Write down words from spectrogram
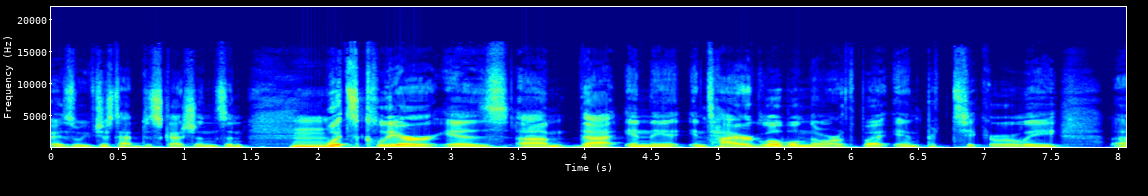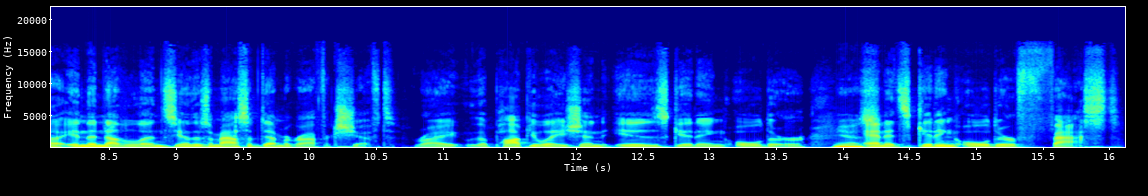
as we've just had discussions. And mm. what's clear is um, that in the entire global north, but in particularly uh, in the Netherlands, you know, there's a massive demographic shift, right? The population is getting older, yes. and it's getting older fast.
